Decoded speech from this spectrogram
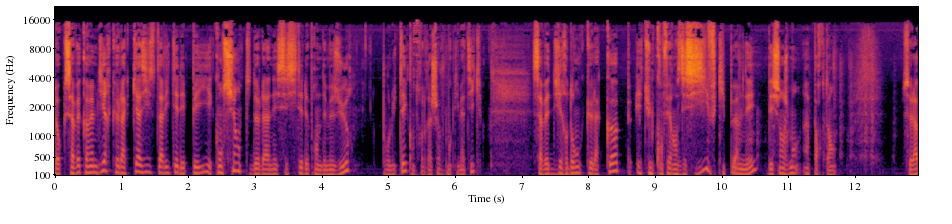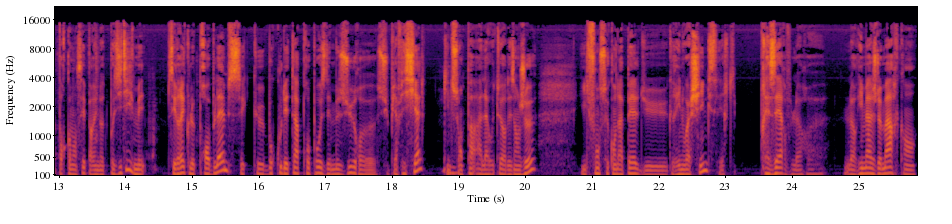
Donc ça veut quand même dire que la quasi-totalité des pays est consciente de la nécessité de prendre des mesures pour lutter contre le réchauffement climatique. Ça veut dire donc que la COP est une conférence décisive qui peut amener des changements importants. Cela pour commencer par une note positive, mais c'est vrai que le problème, c'est que beaucoup d'États proposent des mesures superficielles qui ne sont pas à la hauteur des enjeux. Ils font ce qu'on appelle du greenwashing, c'est-à-dire qu'ils préservent leur, leur image de marque en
